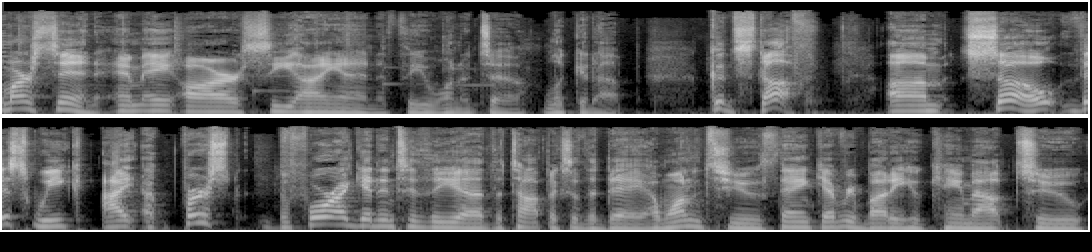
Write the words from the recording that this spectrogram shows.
Marcin, M A R C I N, if you wanted to look it up. Good stuff. Um, so this week, I uh, first before I get into the uh, the topics of the day, I wanted to thank everybody who came out to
